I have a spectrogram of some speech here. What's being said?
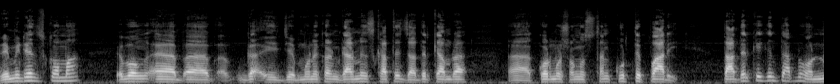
রেমিটেন্স কমা এবং এই যে মনে করেন গার্মেন্টস খাতে যাদেরকে আমরা কর্মসংস্থান করতে পারি তাদেরকে কিন্তু আপনি অন্য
